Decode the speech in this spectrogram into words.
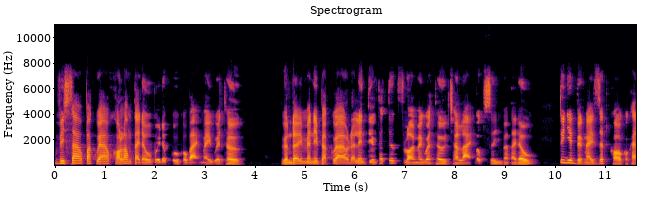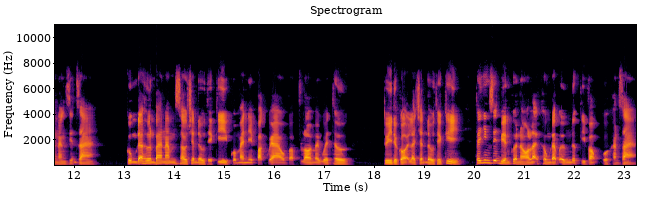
Vì sao Pacquiao khó lòng tài đấu với độc cô của bạn Mayweather? Gần đây, Manny Pacquiao đã lên tiếng thách thức Floyd Mayweather trở lại boxing và tài đấu. Tuy nhiên việc này rất khó có khả năng diễn ra. Cũng đã hơn 3 năm sau trận đấu thế kỷ của Manny Pacquiao và Floyd Mayweather. Tuy được gọi là trận đấu thế kỷ, thế nhưng diễn biến của nó lại không đáp ứng được kỳ vọng của khán giả,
